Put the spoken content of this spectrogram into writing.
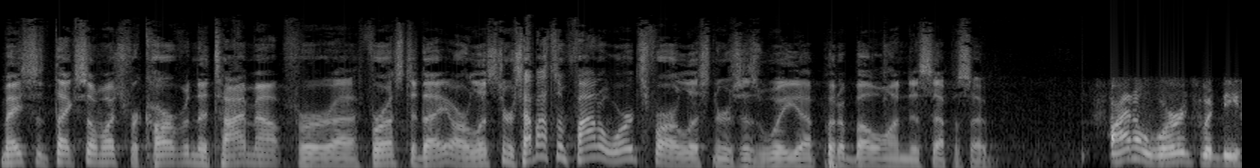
Mason, thanks so much for carving the time out for uh, for us today, our listeners. How about some final words for our listeners as we uh, put a bow on this episode? Final words would be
